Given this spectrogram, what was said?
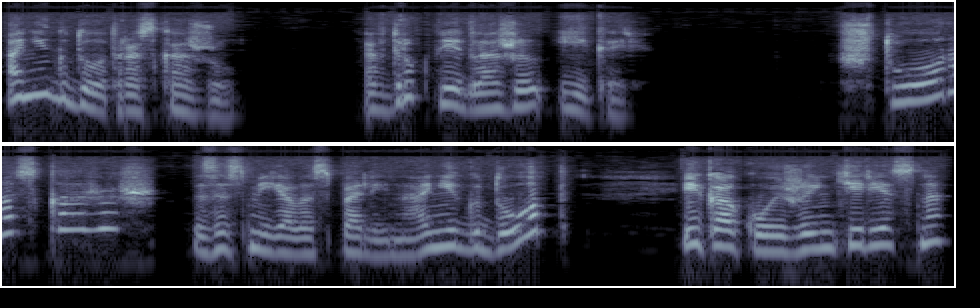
анекдот расскажу? — вдруг предложил Игорь. — Что расскажешь? — засмеялась Полина. — Анекдот? И какой же, интересно?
